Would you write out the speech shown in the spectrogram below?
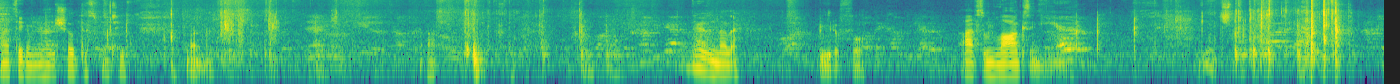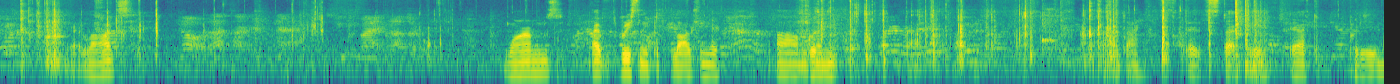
I think I am going to show this one too. Uh, there's another. Beautiful. I have some logs in here. There logs. Worms. I've recently put logs in there. Uh, I'm gonna. Uh. It's stuck. I have to put it in,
